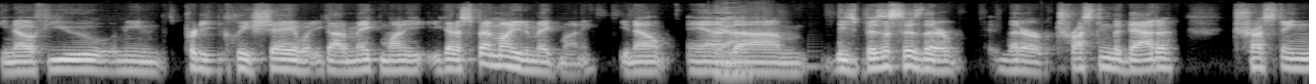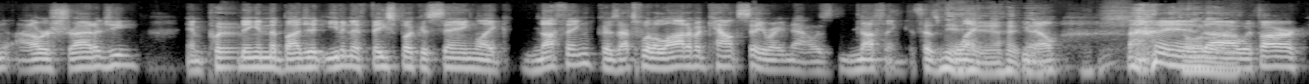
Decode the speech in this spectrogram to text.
you know, if you, I mean, it's pretty cliche, but you got to make money, you got to spend money to make money, you know, and, Yeah. um, these businesses that are, that are trusting the data, trusting our strategy and putting in the budget, even if Facebook is saying like nothing, because that's what a lot of accounts say right now is nothing. It says Yeah, blank, yeah, you know, and, uh, with our,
